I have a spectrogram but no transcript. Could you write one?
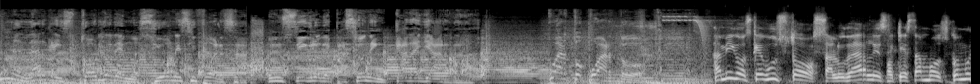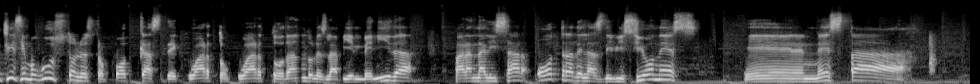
Una larga historia de emociones y fuerza. Un siglo de pasión en cada yarda. Cuarto cuarto. Amigos, qué gusto saludarles. Aquí estamos con muchísimo gusto en nuestro podcast de cuarto cuarto, dándoles la bienvenida para analizar otra de las divisiones en esta,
